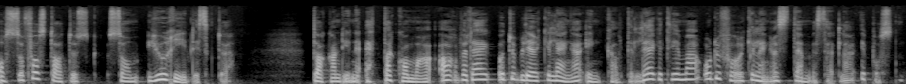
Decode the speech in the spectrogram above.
også får status som juridisk død. Da kan dine etterkommere arve deg, og du blir ikke lenger innkalt til legetime, og du får ikke lenger stemmesedler i posten.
